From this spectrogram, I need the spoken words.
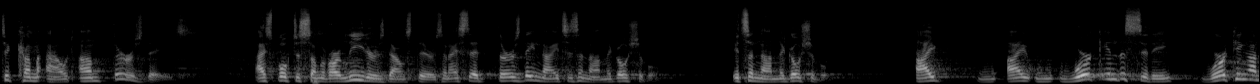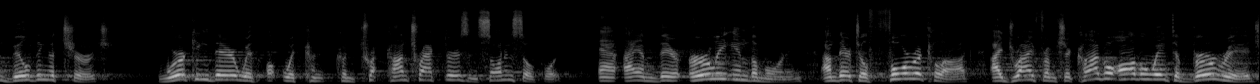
to come out on Thursdays. I spoke to some of our leaders downstairs and I said, Thursday nights is a non negotiable. It's a non negotiable. I, I work in the city, working on building a church, working there with, with con, contra- contractors and so on and so forth. And I am there early in the morning. I'm there till four o'clock. I drive from Chicago all the way to Burr Ridge,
